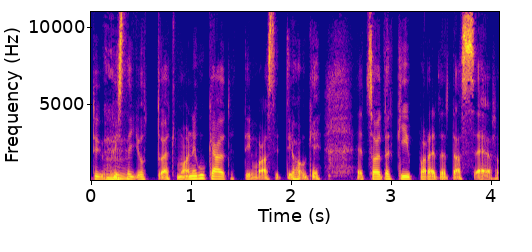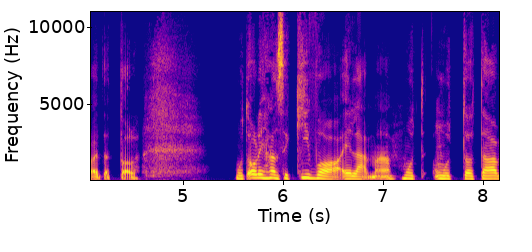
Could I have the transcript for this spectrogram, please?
tyyppistä mm. juttua, että mua niin kuin käytettiin vaan sitten johonkin, että soitat kiippareita tässä ja soitat tuolla. Mutta olihan se kivaa elämää, mutta mut tota,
